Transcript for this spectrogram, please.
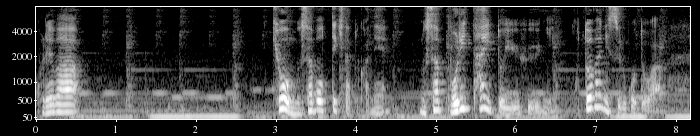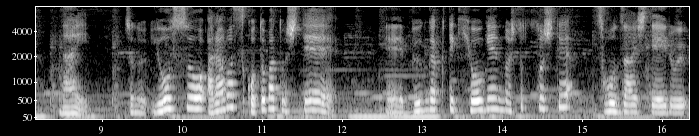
これは今日むさぼってきたとかねむさぼりたいというふうに言葉にすることはない。その様子を表す言葉として、えー、文学的表現の一つとして存在している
